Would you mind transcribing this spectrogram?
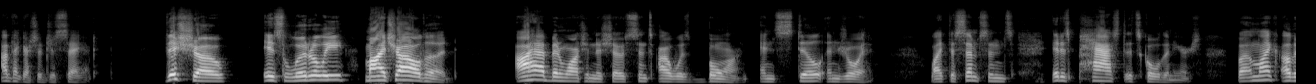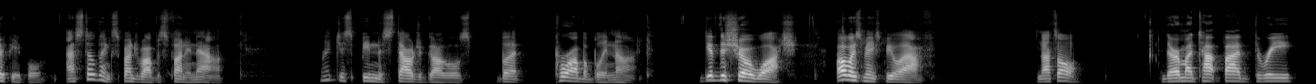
I think I should just say it. This show is literally my childhood. I have been watching this show since I was born and still enjoy it. Like The Simpsons, it is past its golden years, but unlike other people, I still think SpongeBob is funny now. Might just be nostalgia goggles, but probably not. Give the show a watch. Always makes me laugh. That's all. There are my top five, three,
